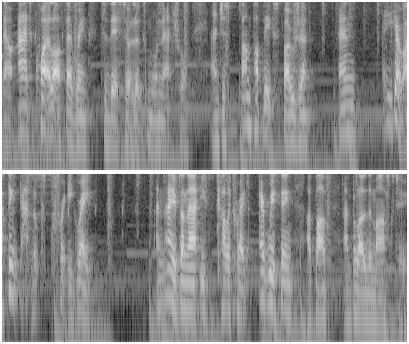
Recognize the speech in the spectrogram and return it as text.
Now add quite a lot of feathering to this so it looks more natural and just bump up the exposure and there you go. I think that looks pretty great. And now you've done that, you can color correct everything above and below the mask too.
